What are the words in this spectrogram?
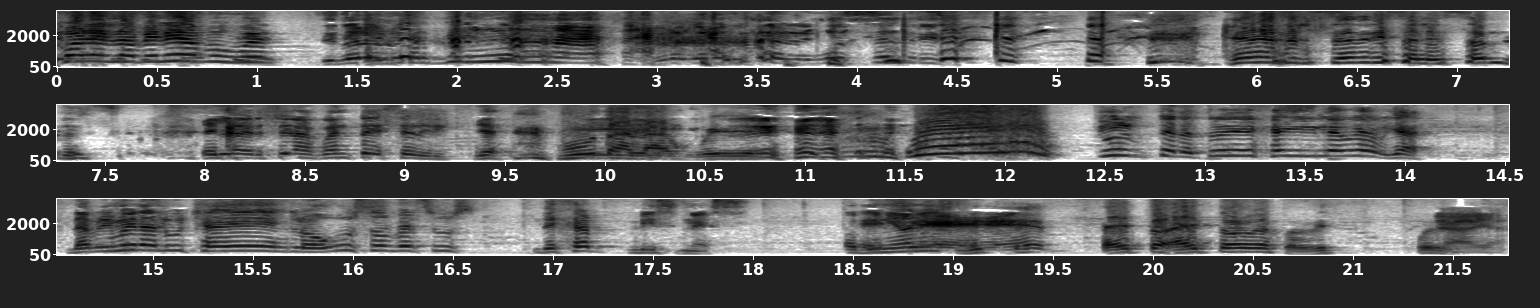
¿Cuál es la pelea, pues, weón? Si no lo conozco, no conozco a ningún Cedric. ¿Quién es el Cedric Alexander? Es la versión a cuenta de Cedric. Ya. Puta Eh, la wea. Tú, espera, tú dejas ahí la wea. Ya. La primera lucha es los usos versus The Hard Business. ¿Opiniones? Eh, Ahí to- ahí todo mejor, ¿viste? Pues, Ya, ya.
